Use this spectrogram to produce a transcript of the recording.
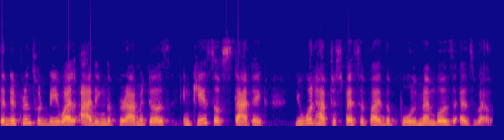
The difference would be while adding the parameters. In case of static, you would have to specify the pool members as well.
